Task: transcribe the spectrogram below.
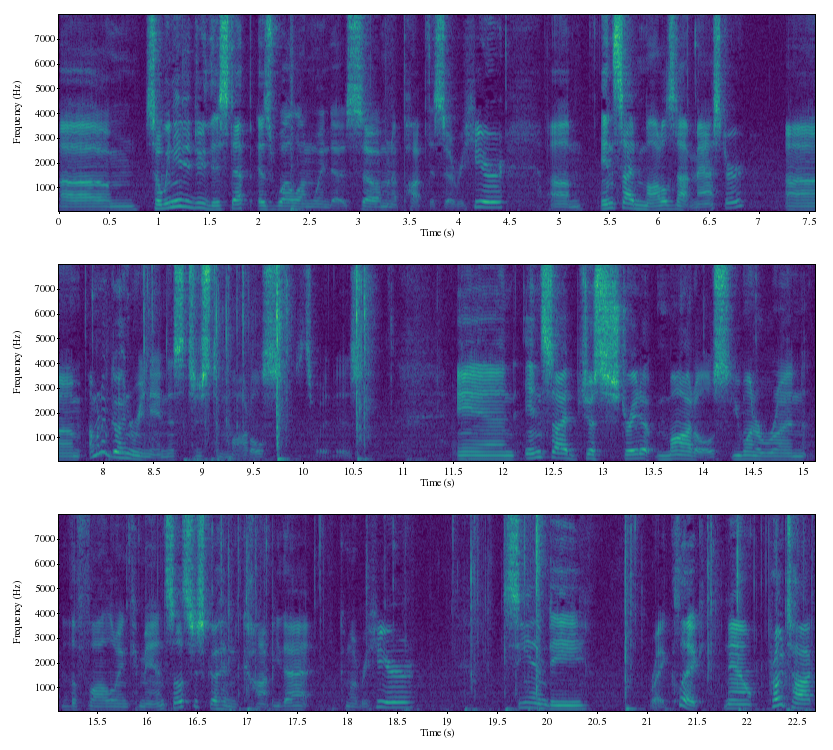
um, so we need to do this step as well on Windows. So I'm going to pop this over here. Um, inside models.master, um, I'm going to go ahead and rename this just to models. That's what it is. And inside just straight up models, you want to run the following command. So let's just go ahead and copy that. Come over here, cmd, right click. Now, Protoc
